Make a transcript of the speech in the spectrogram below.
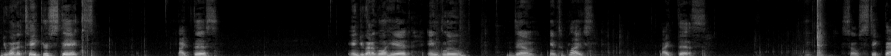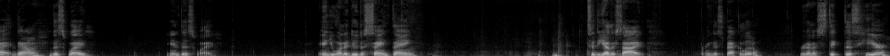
you want to take your sticks like this. And you're going to go ahead and glue them into place. Like this. So stick that down this way and this way and you want to do the same thing to the other side. Bring this back a little. We're going to stick this here.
